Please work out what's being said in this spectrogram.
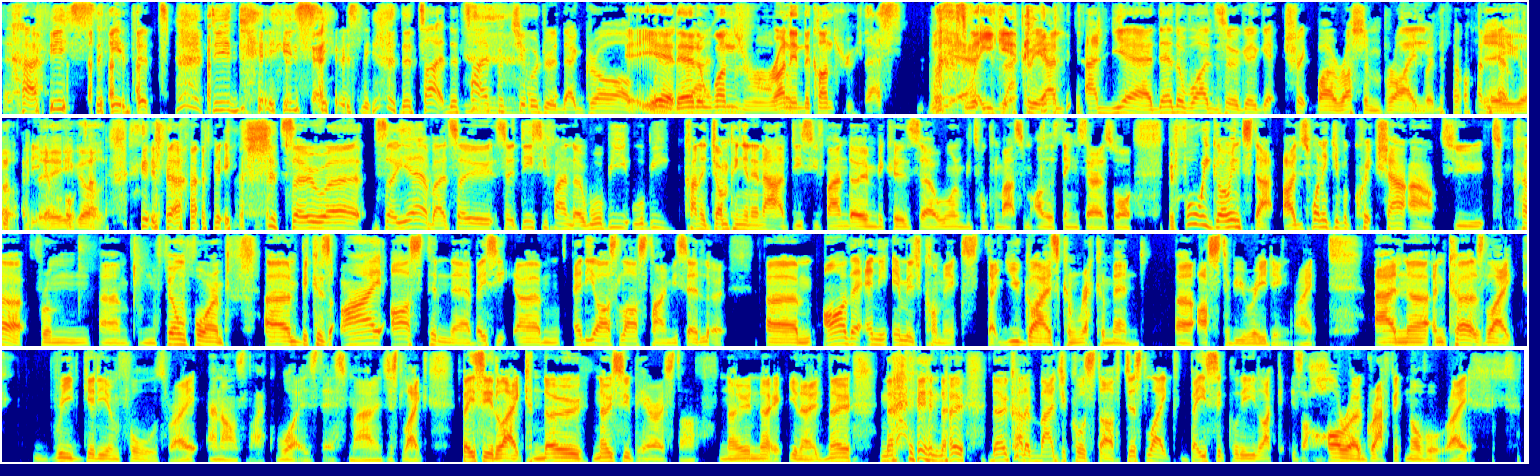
Have you seen that? Do you, do you seriously the type the type of children that grow up? Yeah, they're the nanny? ones running the country. That's That's Yeah, what you exactly. get. and, and yeah, they're the ones who are going to get tricked by a Russian bride. Mm. There you go. There you go. you know what I mean? So, uh, so yeah, man. So, so DC fandom, we'll be, we'll be kind of jumping in and out of DC fandom because uh, we want to be talking about some other things there as well. Before we go into that, I just want to give a quick shout out to to Kurt from um, from the Film Forum um, because I asked him there. Basically, um, Eddie asked last time. He said, "Look, um, are there any image comics that you guys can recommend uh, us to be reading?" Right, and uh, and Kurt's like. Read Gideon Falls, right? And I was like, what is this, man? It's just like basically like no no superhero stuff, no no you know no no no no kind of magical stuff, just like basically like it's a horror graphic novel, right?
